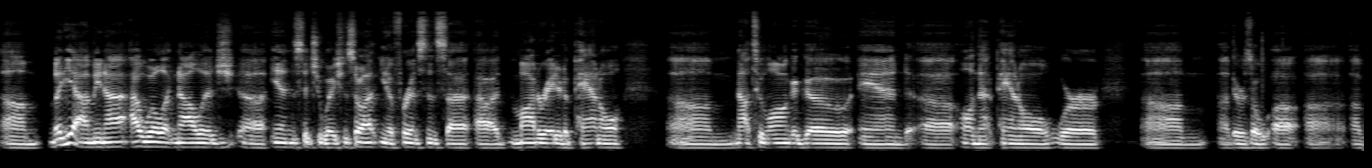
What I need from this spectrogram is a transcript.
Um, but yeah, I mean, I, I will acknowledge uh, in situations. So, I, you know, for instance, I, I moderated a panel um, not too long ago, and uh, on that panel were um, uh, there was a, a, a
